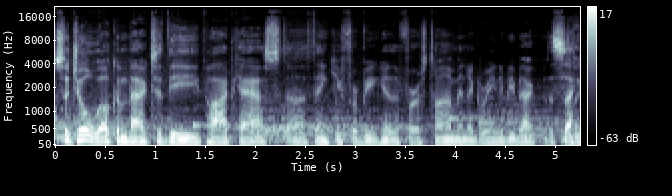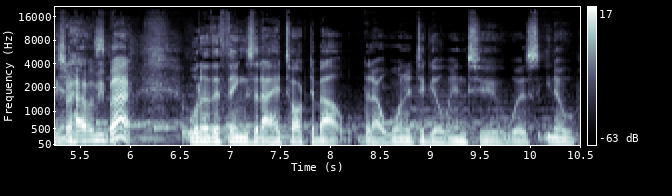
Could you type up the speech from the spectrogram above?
So, Joel, welcome back to the podcast. Uh, thank you for being here the first time and agreeing to be back for the second. Thanks for having me So, back. One of the things that I had talked about that I wanted to go into was, you know,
